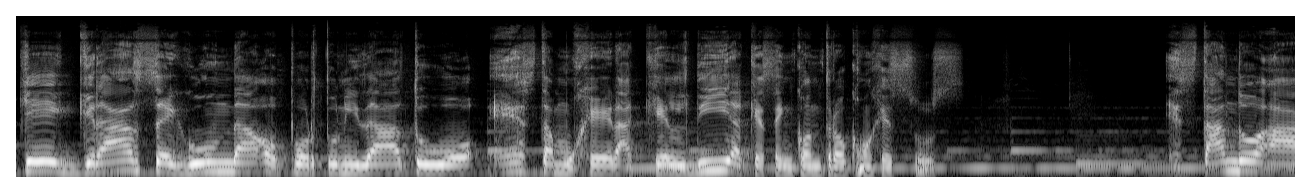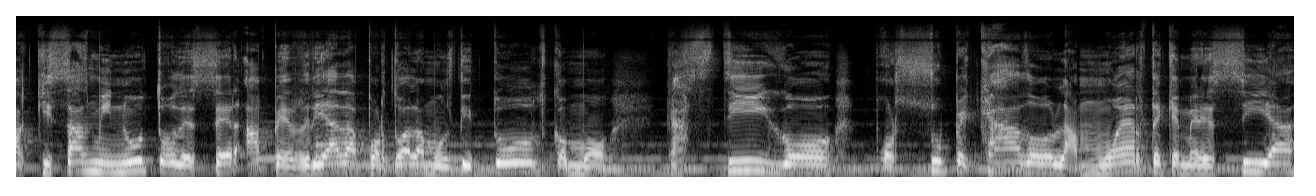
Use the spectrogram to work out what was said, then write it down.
Qué gran segunda oportunidad tuvo esta mujer aquel día que se encontró con Jesús. A quizás minuto de ser apedreada por toda la multitud como castigo por su pecado, la muerte que merecía.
